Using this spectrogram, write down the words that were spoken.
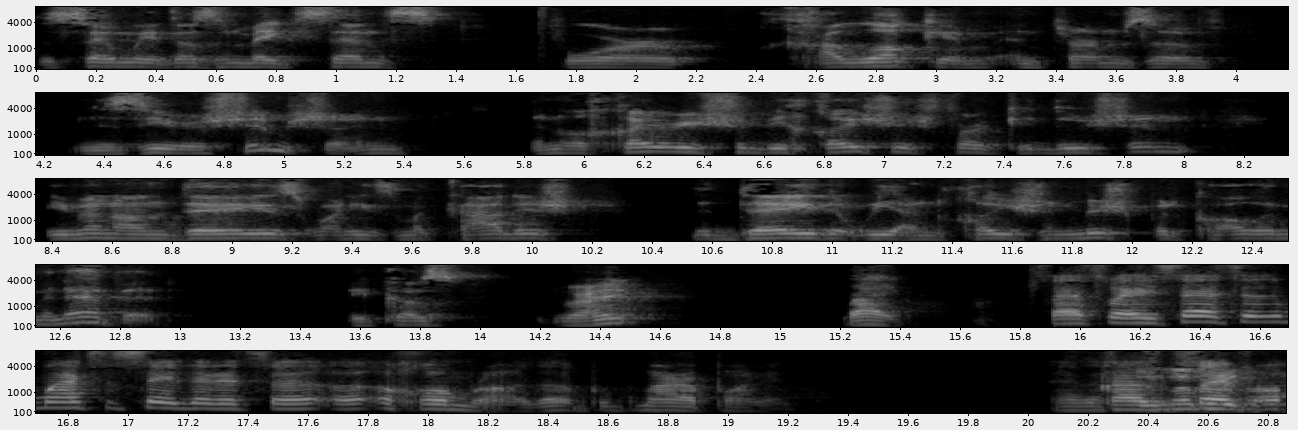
the same way it doesn't make sense for chalokim in terms of nazir shimshon. Then l'chayra should be chayshish for kedushin, even on days when he's makadish, the day that we on chayshin mishpat call him an eved, because right, right. So that's why he says he wants to say that it's a, a, a chumrah, the maraponim. And the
